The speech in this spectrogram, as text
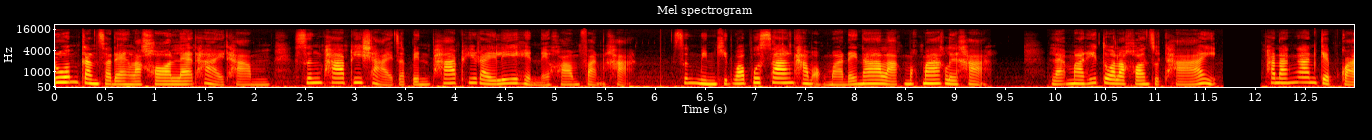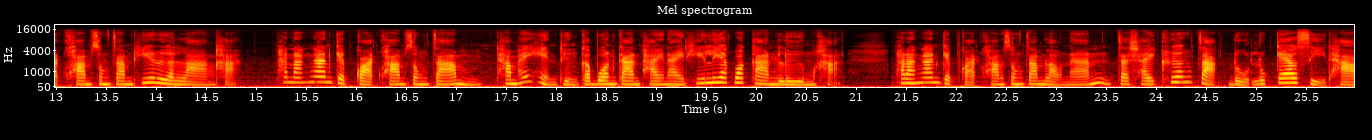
ร่วมกันแสดงละครและถ่ายทำซึ่งภาพที่ฉายจะเป็นภาพที่ไรลี่เห็นในความฝันค่ะ ซึ่งมินคิดว่าผู้สร้างทำออกมาได้น่ารักมาก ๆ เลยค่ะ และมาที่ตัวละครสุดท้าย พนักงานเก็บกวาดความทรงจำที่เรือนรางค่ะ พนักงานเก็บกวาดความทรงจำทำให้เห็นถึงกระบวนการภายในที่เรียกว่าการลืมค่ะ พนักงานเก็บกวาดความทรงจำเหล่านั้น จะใช้เครื่องจักรดูดลูกแก้วสีเทา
